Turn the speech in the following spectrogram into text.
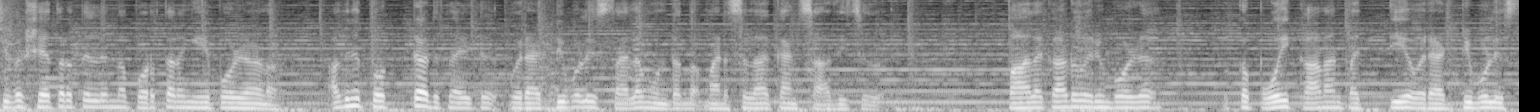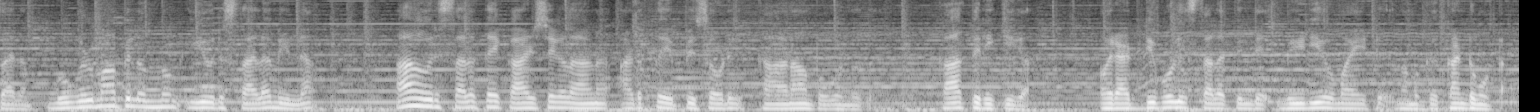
ശിവക്ഷേത്രത്തിൽ നിന്ന് പുറത്തിറങ്ങിയപ്പോഴാണ് അതിന് തൊട്ടടുത്തായിട്ട് ഒരു അടിപൊളി സ്ഥലമുണ്ടെന്ന് മനസ്സിലാക്കാൻ സാധിച്ചത്. പാലക്കാട് വരുമ്പോൾ ഒക്കെ പോയി കാണാൻ പറ്റിയ ഒരു അടിപൊളി സ്ഥലം. ഗൂഗിൾ മാപ്പിലൊന്നും ഈ ഒരു സ്ഥലമില്ല. ആ ഒരു സ്ഥലത്തെ കാഴ്ചകളാണ് അടുത്ത എപ്പിസോഡിൽ കാണാൻ പോകുന്നത്. കാത്തിരിക്കുക. ഒരു അടിപൊളി സ്ഥലത്തിന്റെ വീഡിയോയുമായിട്ട് നമുക്ക് കണ്ടുമുട്ടാം.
